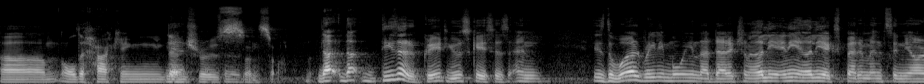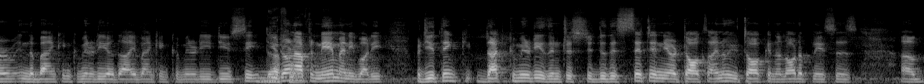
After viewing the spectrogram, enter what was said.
um, all the hacking Yeah, dangers absolutely. and so on. That, that, these are great use cases. And is the world really moving in that direction? Early, any early experiments in your in the banking community or the iBanking community? Do you see? You don't have to name anybody, but do you think that community is interested? Do they sit in your talks? I know you talk in a lot of places. Uh,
